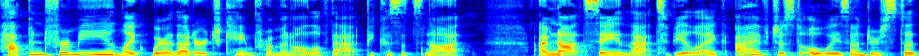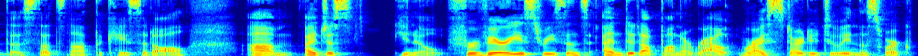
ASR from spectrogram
happened for me and like where that urge came from and all of that, because it's not, I'm not saying that to be like, I've just always understood this. That's not the case at all. Um, I just, you know, for various reasons, ended up on a route where I started doing this work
